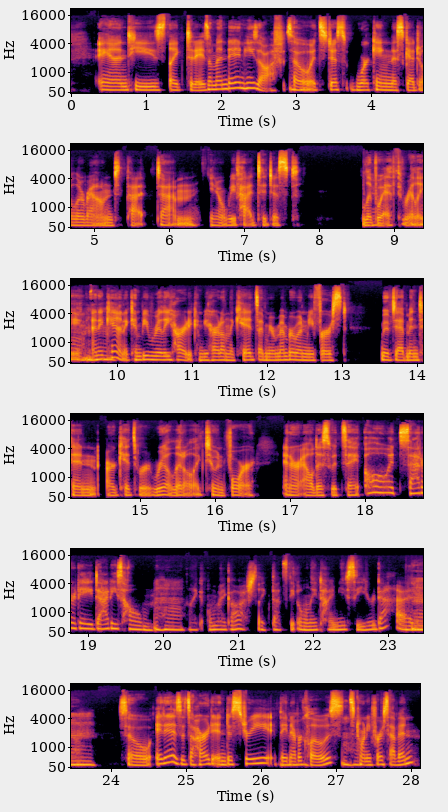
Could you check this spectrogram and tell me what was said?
and he's like, today's a Monday and he's off. So Mhm. it's just working the schedule around that, um, you know, we've had to just live Yeah. with really. Mhm. And it Mhm. can, it can be really hard. It can be hard on the kids. I mean, remember when we first moved to Edmonton, our kids were real little, like two and four. And our eldest would say, Oh, it's Saturday, daddy's home. Mhm. Like, oh my gosh, like that's the only time you see your dad. Yeah. So it is, it's a hard industry. They never Mhm. close, it's Mhm. 24 7.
